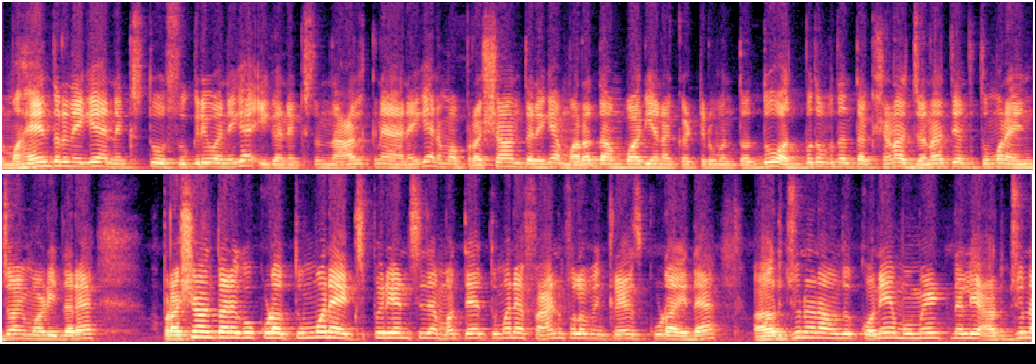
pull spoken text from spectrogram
ಮಹೇಂದ್ರನಿಗೆ ನೆಕ್ಸ್ಟ್ ಸುಗ್ರೀವನಿಗೆ, ಈಗ ನೆಕ್ಸ್ಟ್ ನಾಲ್ಕನೇ ಆನೆಗೆ, ನಮ್ಮ ಪ್ರಶಾಂತನಿಗೆ ಮರದ ಅಂಬಾರಿಯನ್ನು ಕಟ್ಟಿರುವಂತದ್ದು. ಅದ್ಭುತವಾದಂತ ಕ್ಷಣ. ಜನತೆ ಅಂತ ತುಂಬಾ ಎಂಜಾಯ್ ಮಾಡಿದ್ದಾರೆ. ಪ್ರಶಾಂತನಿಗೂ ಕೂಡ ತುಂಬಾನೇ ಎಕ್ಸ್ಪೀರಿಯನ್ಸ್ ಇದೆ ಮತ್ತೆ ತುಂಬಾನೇ ಫ್ಯಾನ್ ಫಾಲೋವಿಂಗ್ ಕ್ರೇಜ್ ಕೂಡ ಇದೆ. ಅರ್ಜುನನ ಒಂದು ಕೊನೆ ಮೂಮೆಂಟ್ನಲ್ಲಿ ಅರ್ಜುನ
